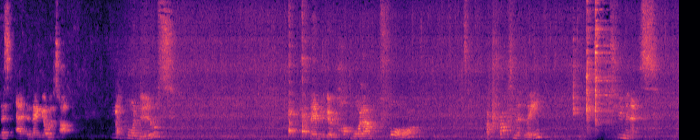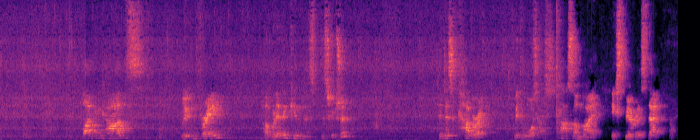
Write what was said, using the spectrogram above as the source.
Let's add the mango on top. Pour noodles. Then we go hot water for approximately two minutes. Light and carbs, gluten free. I'll put everything in the description and just cover it with water. Pass on my experience that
